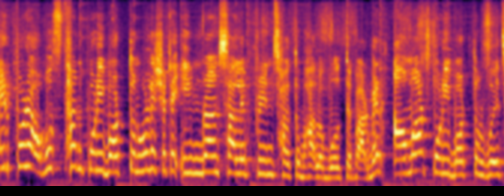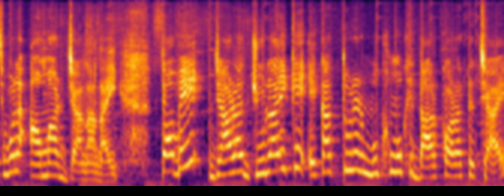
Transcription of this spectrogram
এরপরে অবস্থান পরিবর্তন হলে সেটা ইমরান সালে প্রিন্স হয়তো ভালো বলতে পারবেন। আমার পরিবর্তন হয়েছে বলে আমার জানা নাই। তবে যারা জুলাইকে একাত্তরের মুখোমুখি দাঁড় করাতে চায়,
